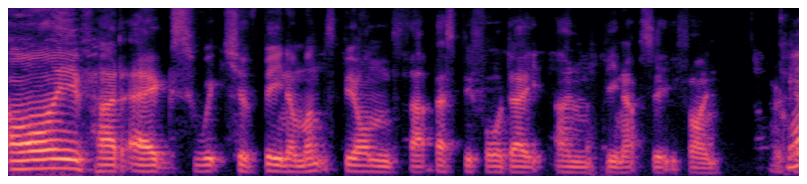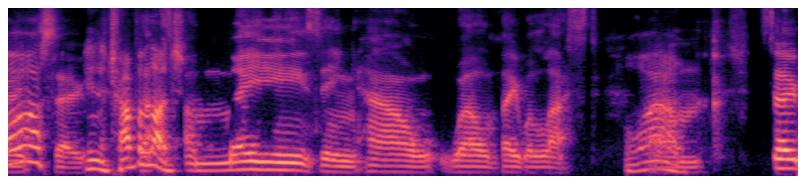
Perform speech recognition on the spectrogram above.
I've had eggs which have been a month beyond that best before date and been absolutely fine. Okay, What? so in a travel lodge. amazing how well they will last. Wow. Um, so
